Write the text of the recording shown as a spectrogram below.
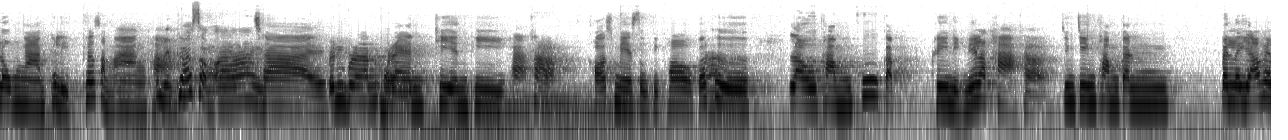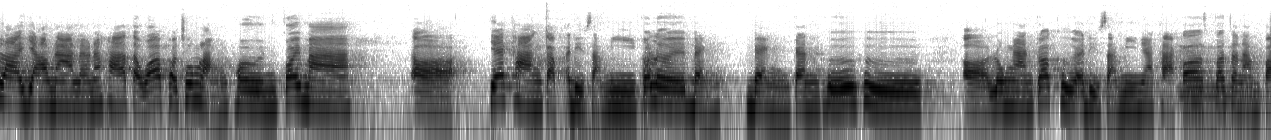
โรงงานผลิตเครื่องสำอางผค่ะ ลิตเครื่องสำอางใช่ เป็นแบรนด์ของแบรนด์ TNP ค่ะ ค่ะ Cosmeceutical ก็คือเราทำคู่กับ คลินิกนี่แหละค่ะ ค่ะ จริงๆทำกันเป็นระยะเวลายาวนานแล้วนะคะ แต่ว่าพอช่วงหลังเพลินก้อยมาเอ่อแยกทางกับอดีตสามีก็เลยแบ่งแบ่งกันคือคือเอ่อโรงงานก็คืออดีตสามีเนี่ยค่ะก็อืมก็จะนำไป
